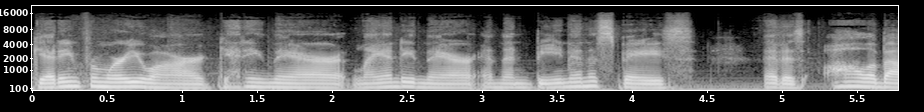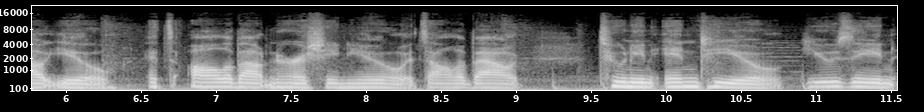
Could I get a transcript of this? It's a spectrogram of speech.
getting from where you are, getting there, landing there, and then being in a space that is all about you. It's all about nourishing you. It's all about tuning into you, using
